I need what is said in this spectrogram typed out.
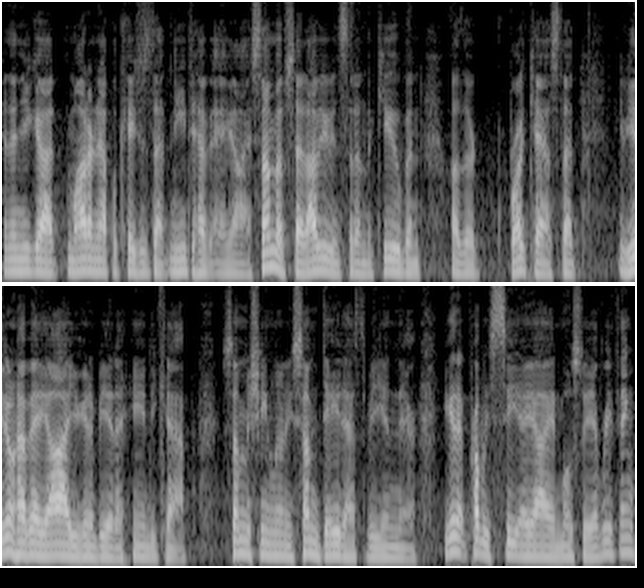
and then you got modern applications that need to have AI. Some have said, I've even said on theCUBE and other broadcasts that if you don't have AI, you're going to be at a handicap. Some machine learning, some data has to be in there. You're going to probably see AI in mostly everything.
